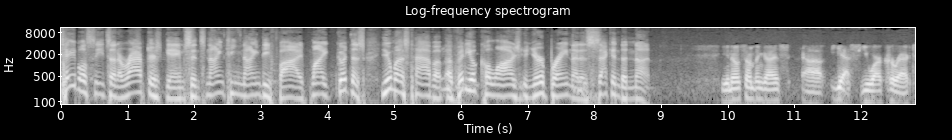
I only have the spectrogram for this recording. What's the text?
table seats at a Raptors game since 1995. My goodness, you must have a, a video collage in your brain that is second to none. You know something, guys? Uh, yes, you are correct.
